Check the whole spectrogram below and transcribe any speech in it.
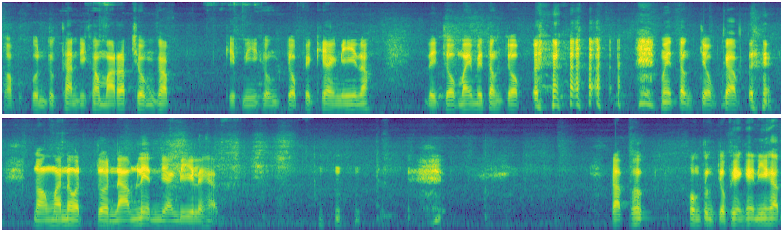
ขอบคุณทุกท่านที่เข้ามารับชมครับ คลิปนี้คงจบไปแค่นี้เนาะ ได้จบไหมไม่ต้องจบ ไม่ต้องจบครับ น้องมาโนดตัวน้ำเล่นอย่างดีเลยครับ ครับคงต้องจบเพียงแค่นี้ครับ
